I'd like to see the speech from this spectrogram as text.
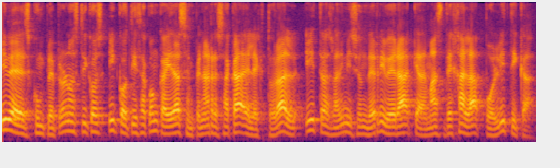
IBEX cumple pronósticos y cotiza con caídas en plena resaca electoral y tras la dimisión de Rivera, que además deja la política.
